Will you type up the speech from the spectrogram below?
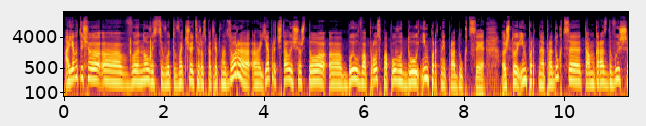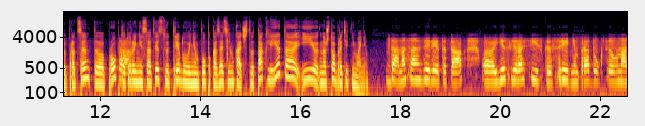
А я вот еще э, в новости, вот в отчете Роспотребнадзора, э, я прочитала еще, что э, был вопрос по поводу импортной продукции, что импортная продукция, там гораздо выше процент э, проб, да. которые не соответствуют требованиям по показателям качества. Так ли это и на что обратить внимание? Да, на самом деле это так. Э, если российская в среднем продукция у нас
